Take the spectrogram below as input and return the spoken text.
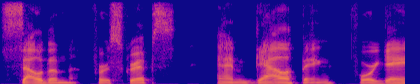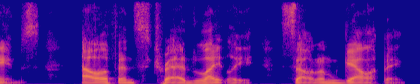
seldom for scripts, and galloping for games. Elephants tread lightly, seldom galloping.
